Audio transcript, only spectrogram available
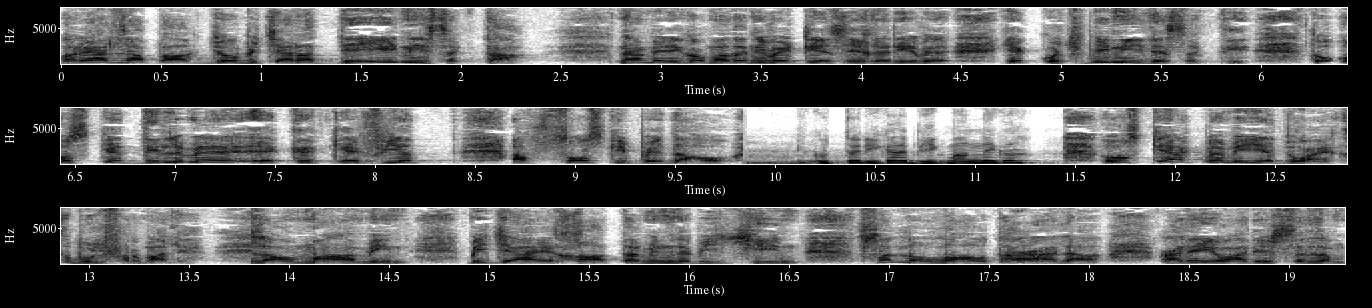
और अल्लाह पाक जो बेचारा दे ही नहीं सकता ना मेरी को मदनी बेटी ऐसी गरीब है ये कुछ भी नहीं दे सकती। तो उसके दिल में एक कैफियत अफसोस की पैदा हो। कोई तरीका है भीख मांगने का? उसके हक में भी ये दुआएँ कबूल फरमा ले। आमीन। बिजाय खातम नबीन सल्लल्लाहु तआला अलैहि वसल्लम।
